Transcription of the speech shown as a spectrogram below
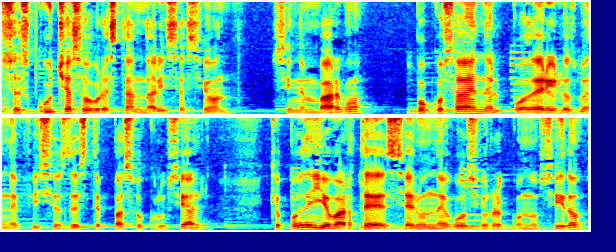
se escucha sobre estandarización, sin embargo, pocos saben el poder y los beneficios de este paso crucial que puede llevarte de ser un negocio reconocido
